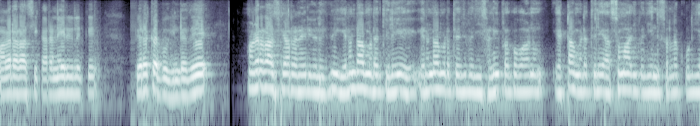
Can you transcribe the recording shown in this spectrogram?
மகர ராசிக்கார நேர்களுக்கு பிறக்கப் போகின்றது. மகர ராசிக்கார நேர்களுக்கு இரண்டாம் இடத்திலே இரண்டாம் இடத்ததிபதி சனி பகவானும் எட்டாம் இடத்திலே அஷ்டமாதிபதி என்று சொல்லக்கூடிய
